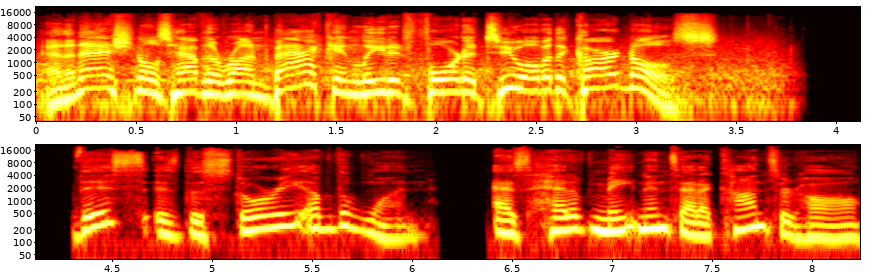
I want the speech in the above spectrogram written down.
And the Nationals have the run back and lead it 4 to 2 over the Cardinals. This is the story of the one. As head of maintenance at a concert hall,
